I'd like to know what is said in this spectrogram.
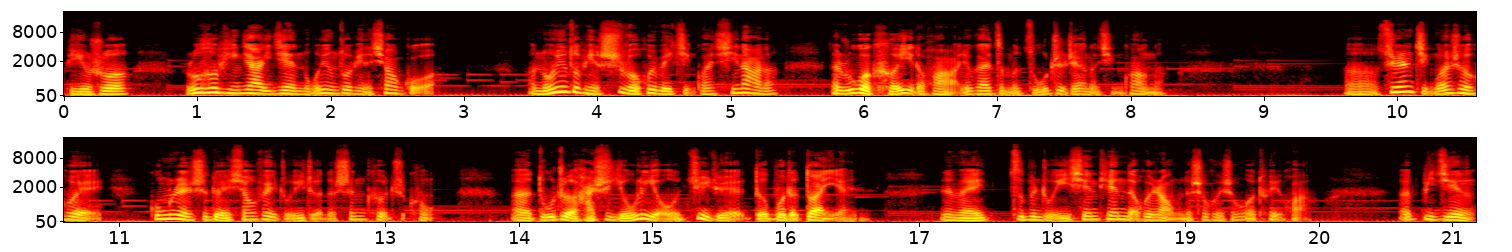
比如说。如何评价一件挪用作品的效果？啊，挪用作品是否会被景观吸纳呢？那如果可以的话，又该怎么阻止这样的情况呢？呃，虽然景观社会公认是对消费主义者的深刻指控，呃，读者还是有理由拒绝德波的断言，认为资本主义先天的会让我们的社会生活退化。呃，毕竟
